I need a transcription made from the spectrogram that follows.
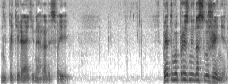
не потеряйте награды своей. Поэтому мы призваны на служение.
